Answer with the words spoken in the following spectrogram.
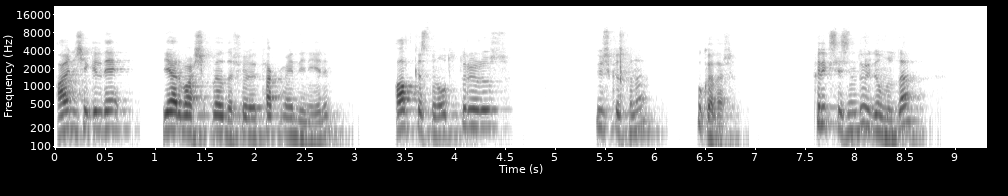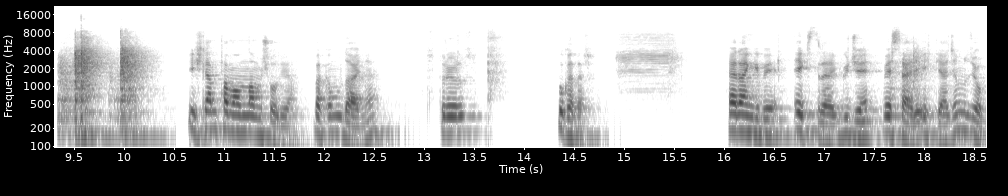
Aynı şekilde diğer başlıkları da şöyle takmaya deneyelim. Alt kısmını oturtuyoruz. Üst kısmını bu kadar. Klik sesini duyduğumuzda işlem tamamlanmış oluyor. Bakın bu da aynı. Tutturuyoruz. Bu kadar. Herhangi bir ekstra güce vesaire ihtiyacımız yok.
